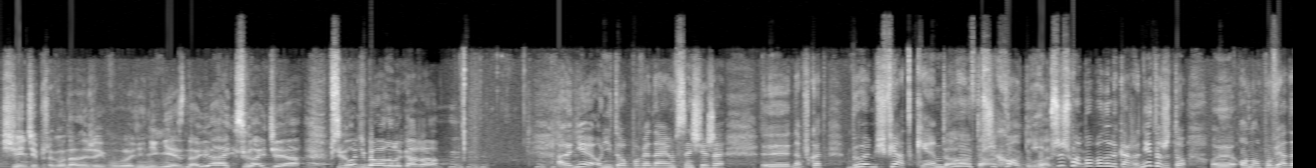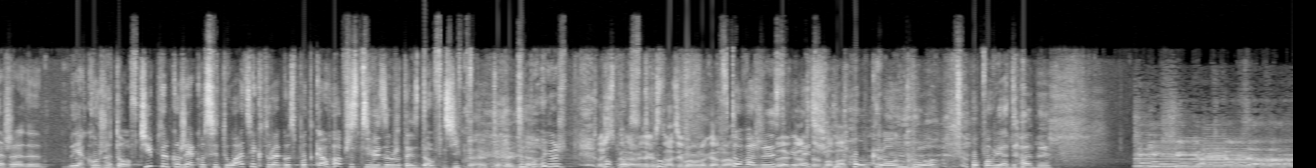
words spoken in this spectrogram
święcie przekonany, że ich w ogóle nie- nikt nie zna. Ja, słuchajcie, ja, przychodzi baba do lekarza. Ale nie, oni to opowiadają w sensie, że y, na przykład byłem świadkiem, Tak, byłem w tak, tak, przychodni, dokładnie, przyszła tak. baba do lekarza. Nie to, że to y, on opowiada, że jako, że dowcip, tylko, że jako sytuację, która go spotkała, wszyscy wiedzą, że to jest dowcip. Tak, tak, tak. Bo już Coś po prostu sytuacja, byłem u lekarza. w towarzystwie Lekarz, leci baba. na okrągło opowiadany. Niech się gadka łzawa,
